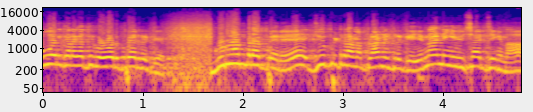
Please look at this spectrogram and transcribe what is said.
ஒவ்வொரு கிரகத்துக்கு ஒவ்வொரு பேர் இருக்குது குருன்ற பேர் ஜூபிட்டரான பிளானட் இருக்குது என்ன நீங்கள் விசாரிச்சீங்கன்னா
